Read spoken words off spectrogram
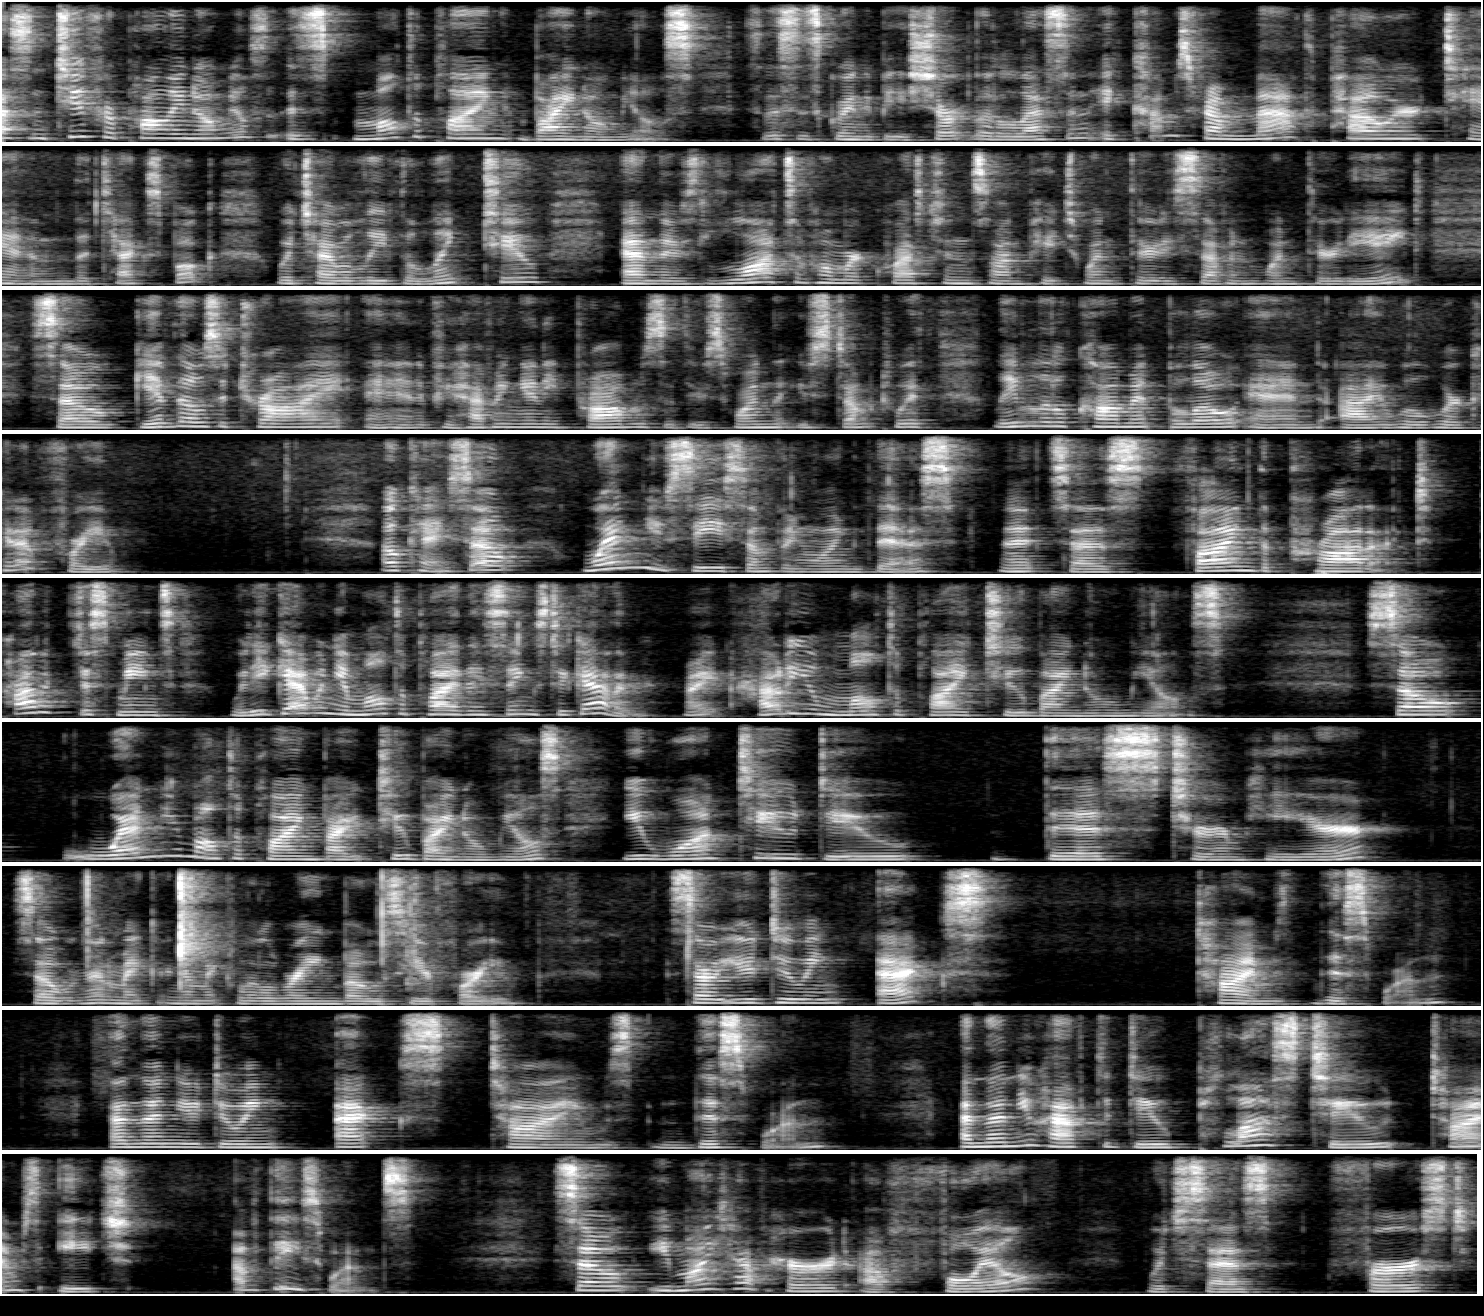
Lesson 2 for polynomials is multiplying binomials. So this is going to be a short little lesson. It comes from Math Power 10, the textbook, which I will leave the link to. And there's lots of homework questions on page 137, 138. So give those a try. And if you're having any problems, if there's one that you're stumped with, leave a little comment below and I will work it out for you. Okay, so when you see something like this, and it says find the product. Product just means what do you get when you multiply these things together, right? How do you multiply two binomials? So when you're multiplying by two binomials, you want to do this term here. So we're to make, I'm to make little rainbows here for you. So you're doing x times this one, and then you're doing x times this one, and then you have to do plus 2 times each of these ones. So you might have heard of FOIL, which says first,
